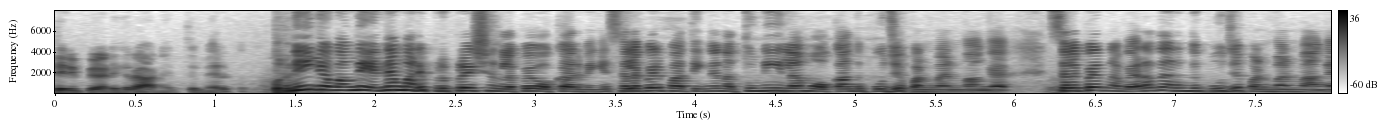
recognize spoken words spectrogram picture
திருப்பி அடிக்கிற அனைத்துமே இருக்குது. நீங்க வந்து என்ன மாதிரி ப்ரிப்பரேஷன்ல போய் உட்காருவீங்க? சில பேர் பாத்தீங்கன்னா நான் துணி இல்லாம உட்காந்து பூஜை பண்ணுவேன்வாங்க. சில பேர் நான் விரதம் இருந்து பூஜை பண்ணுவேன்வாங்க.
